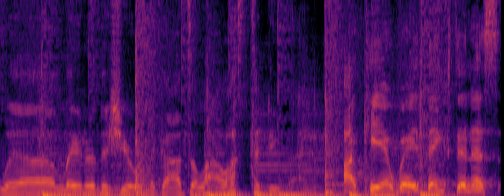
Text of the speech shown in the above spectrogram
uh, later this year when the gods allow us to do that. I can't wait. Thanks, Dennis.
